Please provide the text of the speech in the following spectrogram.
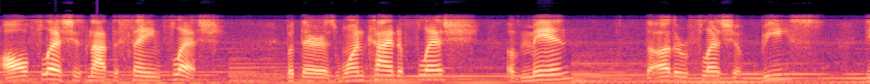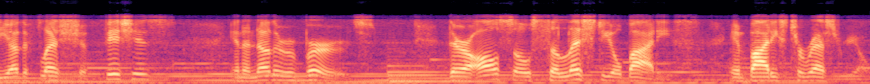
All flesh is not the same flesh, but there is one kind of flesh of men, the other flesh of beasts, the other flesh of fishes, and another of birds. There are also celestial bodies and bodies terrestrial.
